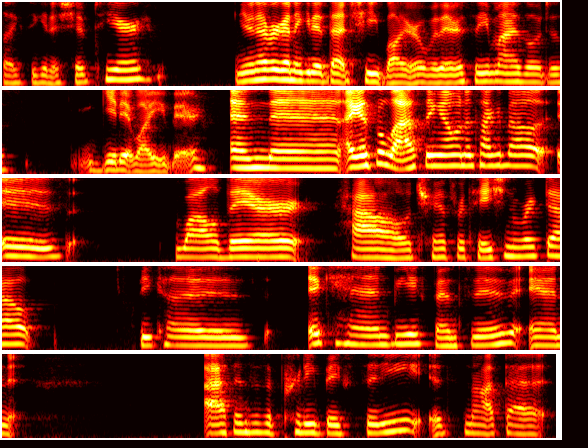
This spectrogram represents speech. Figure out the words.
like to get it shipped here you're never going to get it that cheap while you're over there so you might as well just get it while you're there and then i guess the last thing i want to talk about is while there how transportation worked out because it can be expensive and Athens is a pretty big city. It's not that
